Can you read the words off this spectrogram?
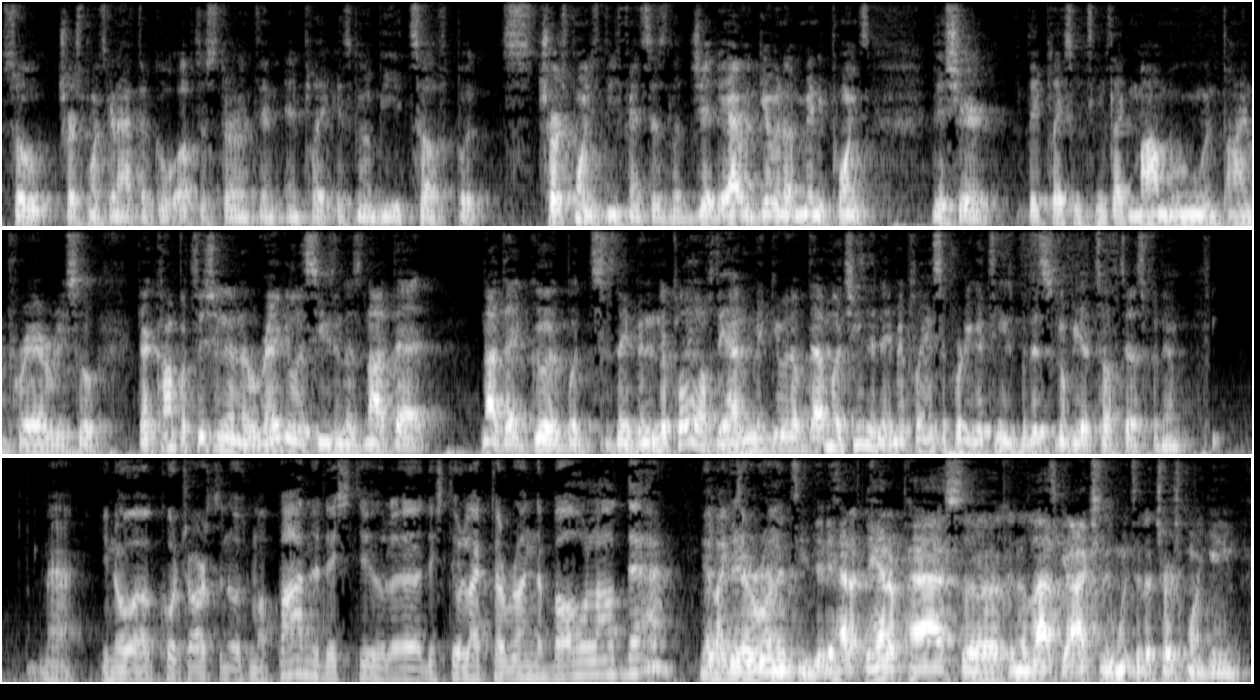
So Church Point's going to have to go up to Sterlington and play. It's going to be tough, but Church Point's defense is legit. They haven't given up many points this year. They play some teams like Mamou and Pine Prairie, so their competition in the regular season is not that not that good. But since they've been in the playoffs, they haven't been giving up that much either. They've been playing some pretty good teams, but this is going to be a tough test for them. Man, you know, uh, Coach Arsenal's my partner. They still, uh, they still like to run the ball out there. They They're, like they're running run. team. They had a, they had a pass uh, in the last game. I actually went to the Church Point game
